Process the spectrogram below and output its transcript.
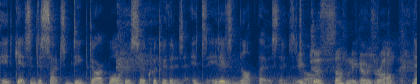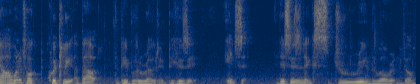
it gets into such deep, dark waters so quickly that it's, it's it is not those things at It all. It just suddenly goes wrong. Now, I want to talk quickly about the people who wrote it because it, it's this is an extremely well written film.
